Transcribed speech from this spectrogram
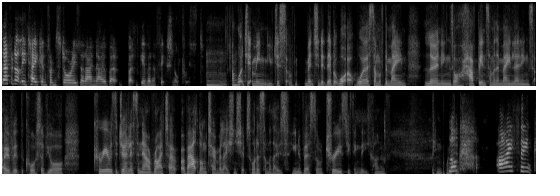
definitely taken from stories that I know, but but given a fictional twist. Mm. And what do you, I mean? You just sort of mentioned it there, but what were some of the main learnings, or have been some of the main learnings over the course of your career as a journalist and now a writer about long-term relationships? What are some of those universal truths? Do you think that you kind of pinpointed? Look, I think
